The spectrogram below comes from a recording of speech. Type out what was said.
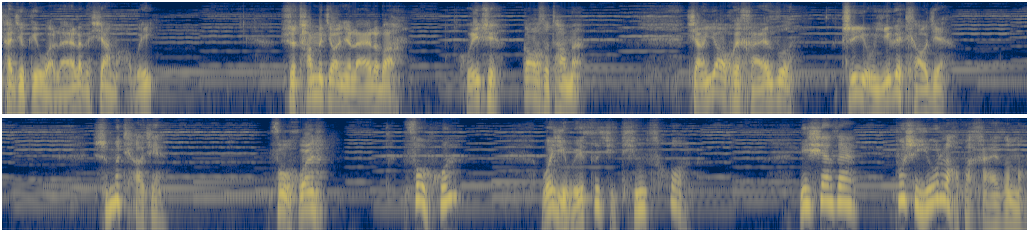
他就给我来了个下马威：“是他们叫你来的吧？回去告诉他们，想要回孩子，只有一个条件。什么条件？”复婚，复婚，我以为自己听错了。你现在不是有老婆孩子吗？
